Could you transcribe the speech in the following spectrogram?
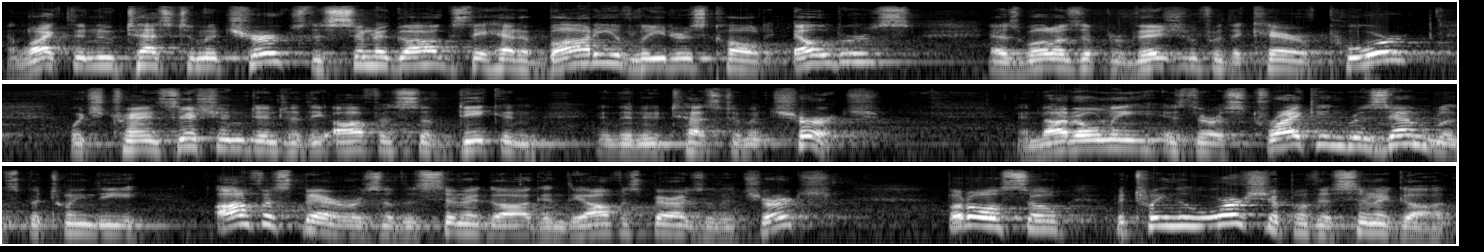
And like the New Testament church, the synagogues, they had a body of leaders called elders, as well as a provision for the care of poor, which transitioned into the office of deacon in the New Testament church. And not only is there a striking resemblance between the office bearers of the synagogue and the office bearers of the church, but also between the worship of the synagogue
